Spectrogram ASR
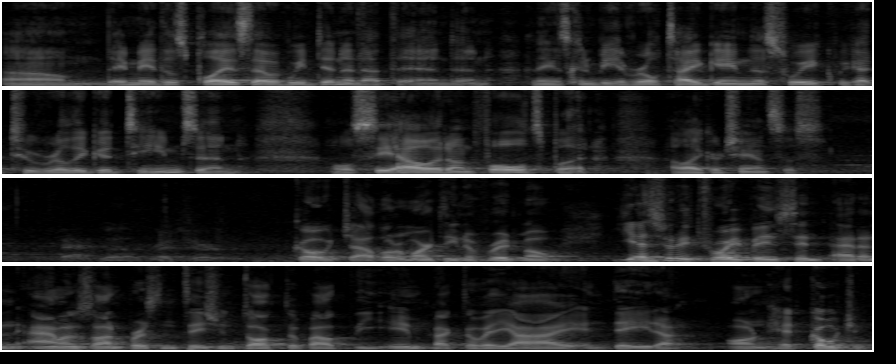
um, they made those plays that we didn't at the end. And I think it's going to be a real tight game this week. We got two really good teams, and we'll see how it unfolds. But I like our chances. Coach Alvaro Martin of Ritmo. Yesterday, Troy Vincent at an Amazon presentation talked about the impact of AI and data on head coaching.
